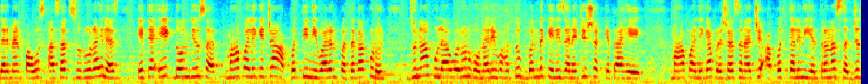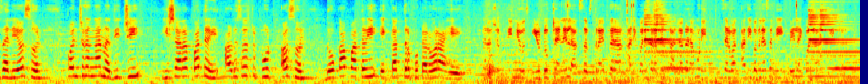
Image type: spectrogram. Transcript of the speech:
दरम्यान पाऊस असाच सुरू राहिल्यास येत्या एक दोन दिवसात महापालिकेच्या आपत्ती निवारण पथकाकडून जुना पुलावरून होणारी वाहतूक बंद केली जाण्याची शक्यता आहे. महापालिका प्रशासनाची आपत्कालीन यंत्रणा सज्ज झाली असून पंचगंगा नदीची इशारा पातळी अडुसष्ट फूट असून धोका पातळी एकाहत्तर फुटांवर आहे. शक्ती न्यूज यूट्यूब चॅनेलला सबस्क्राईब करा आणि परिसरातील ताज्या घडामोडी सर्वात आधी बघण्यासाठी बेल आयकॉनला क्लिक करा.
